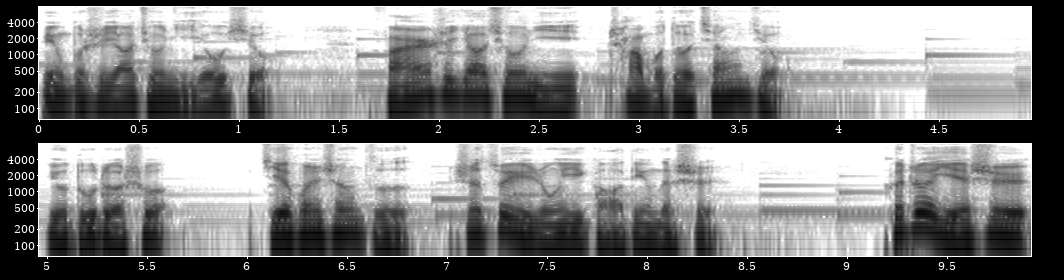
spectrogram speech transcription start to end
并不是要求你优秀，反而是要求你差不多将就。有读者说，结婚生子是最容易搞定的事，可这也是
